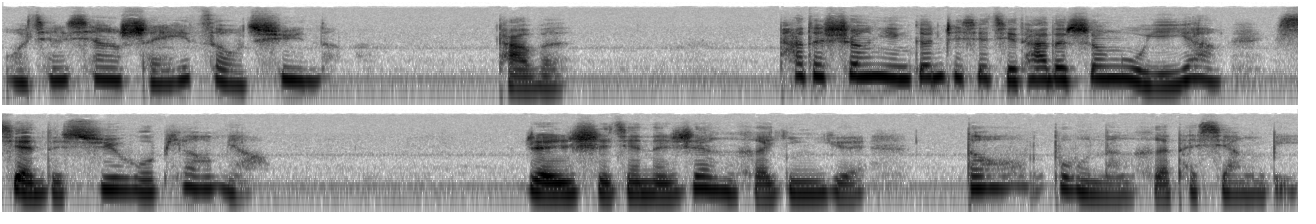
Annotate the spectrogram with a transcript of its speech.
我将向谁走去呢？他问。他的声音跟这些其他的生物一样，显得虚无缥缈。人世间的任何音乐都不能和它相比。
